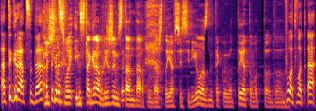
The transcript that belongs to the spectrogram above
Отыграться, да? Включил Отыгра... свой инстаграм-режим стандартный, да, что я все серьезный такой, вот это, вот то. Да. Вот, вот. А,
